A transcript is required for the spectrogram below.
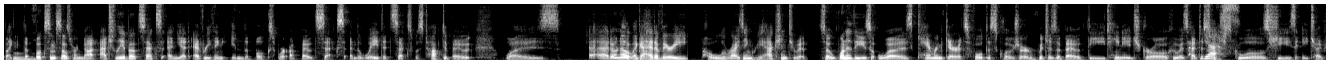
Like mm. the books themselves were not actually about sex, and yet everything in the books were about sex. And the way that sex was talked about was I don't know, like I had a very polarizing reaction to it. So, one of these was Camryn Garrett's Full Disclosure, which is about the teenage girl who has had to yes. switch schools. She's HIV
